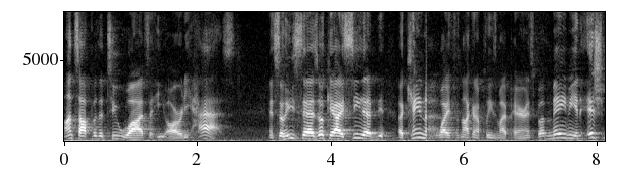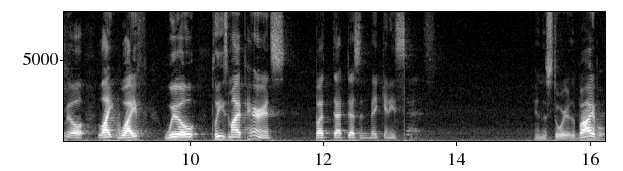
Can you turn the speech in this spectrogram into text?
on top of the two wives that he already has. And so he says, okay, I see that a Canaanite wife is not going to please my parents, but maybe an Ishmaelite wife will please my parents, but that doesn't make any sense in the story of the Bible.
